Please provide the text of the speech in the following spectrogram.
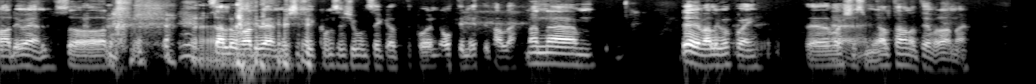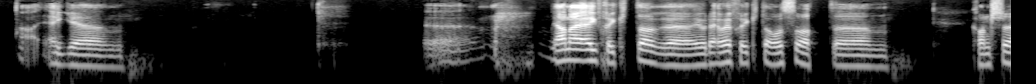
Radio 1. Så Selv om Radio 1 ikke fikk konsesjon sikkert på 80-90-tallet. Men um, det er et veldig godt poeng. Det var ikke så mye alternativer der, nei. Nei, jeg uh, uh, ja, nei, jeg frykter eh, jo det. Og jeg frykter også at um, kanskje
